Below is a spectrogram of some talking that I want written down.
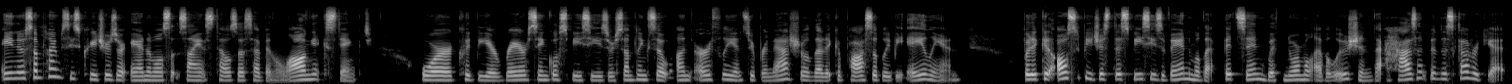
And you know, sometimes these creatures are animals that science tells us have been long extinct, or could be a rare single species or something so unearthly and supernatural that it could possibly be alien. But it could also be just a species of animal that fits in with normal evolution that hasn't been discovered yet.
